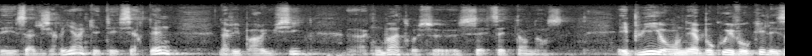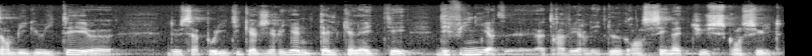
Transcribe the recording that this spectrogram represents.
des Algériens, qui était certaine, n'avait pas réussi à combattre cette, tendance. Et puis on a beaucoup évoqué les ambiguïtés. Euh, de sa politique algérienne telle qu'elle a été définie à, travers les deux grands sénatus consultes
